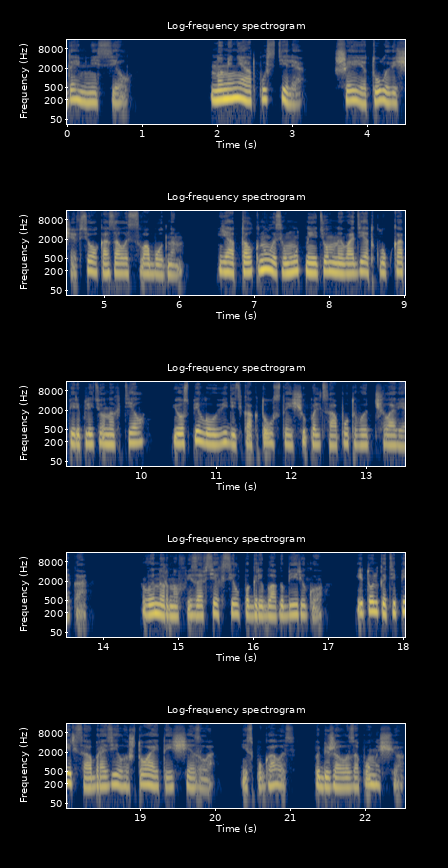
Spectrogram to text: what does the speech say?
дай мне сил. Но меня отпустили. Шея, туловище, все оказалось свободным. Я оттолкнулась в мутной и темной воде от клубка переплетенных тел и успела увидеть, как толстые щупальца опутывают человека. Вынырнув, изо всех сил погребла к берегу и только теперь сообразила, что Айта исчезла. Испугалась, побежала за помощью.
